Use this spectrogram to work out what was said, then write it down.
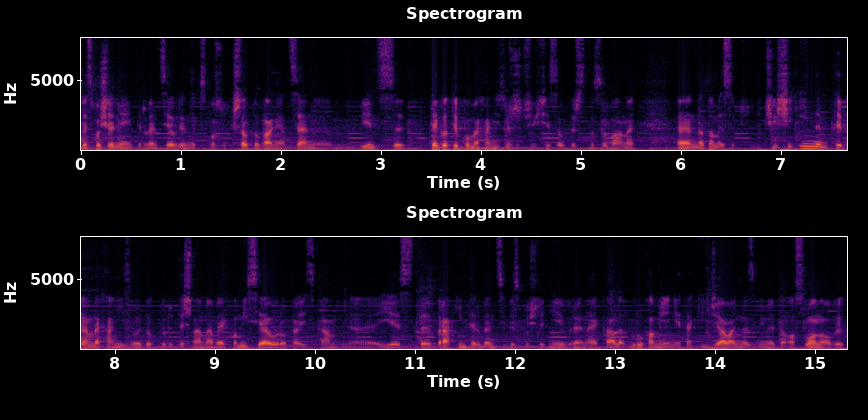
bezpośrednia interwencja w rynek, sposób kształtowania cen, więc tego typu mechanizmy rzeczywiście są też stosowane. Natomiast oczywiście innym typem mechanizmu, do którego też namawia Komisja Europejska, jest brak interwencji bezpośredniej w rynek, ale uruchomienie takich działań, nazwijmy to osłonowych,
